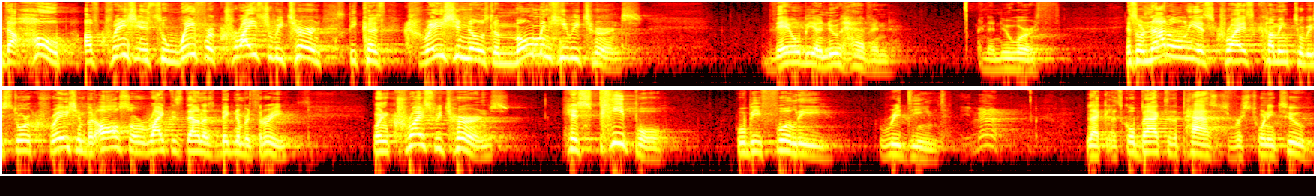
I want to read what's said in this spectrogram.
the hope of creation is to wait for Christ to return because creation knows the moment he returns, there will be a new heaven and a new earth. And so not only is Christ coming to restore creation, but also write this down as big number three. When Christ returns, his people will be fully redeemed. Amen. Like, let's go back to the passage, verse 22.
